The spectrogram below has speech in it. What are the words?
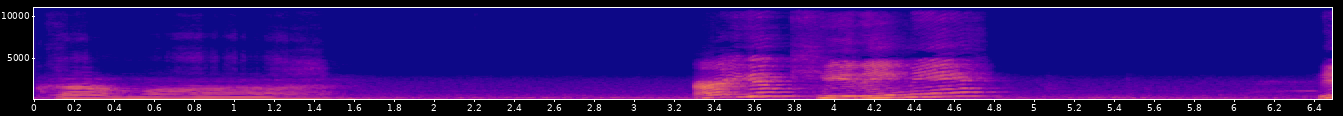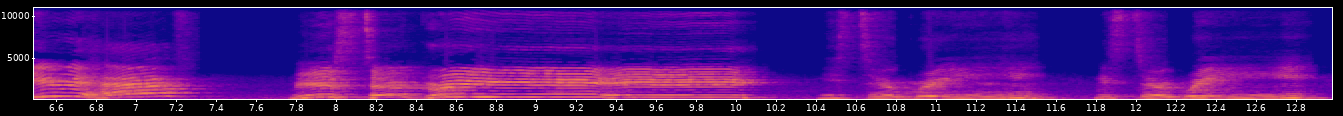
Come on. Are you kidding me? Here we have Mr. Green. Mr. Green, Mr. Green,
